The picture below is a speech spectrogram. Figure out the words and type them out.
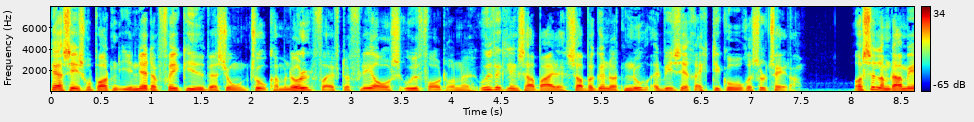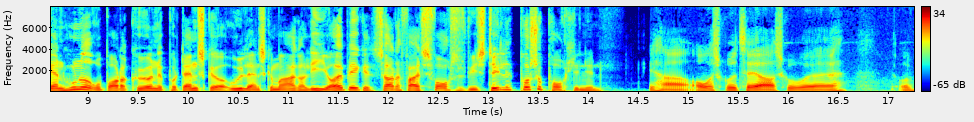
Her ses robotten i en netop frigivet version 2.0, for efter flere års udfordrende udviklingsarbejde, så begynder den nu at vise rigtig gode resultater. Og selvom der er mere end 100 robotter kørende på danske og udlandske marker lige i øjeblikket, så er der faktisk forholdsvis stille på supportlinjen. Vi har overskud til at skulle øh,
